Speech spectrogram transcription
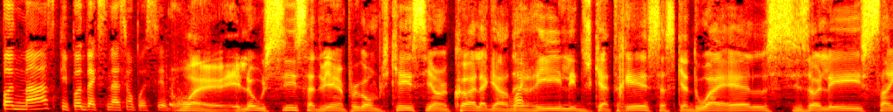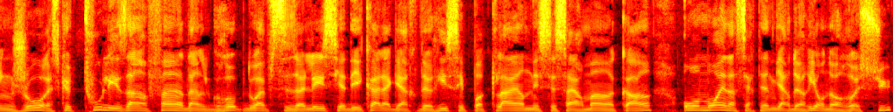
pas de masque puis pas de vaccination possible. Ouais. Et là aussi, ça devient un peu compliqué. S'il y a un cas à la garderie, l'éducatrice, est-ce qu'elle doit elle s'isoler? Cinq jours. Est-ce que tous les enfants dans le groupe doivent s'isoler s'il y a des cas à la garderie? C'est pas clair nécessairement encore. Au moins, dans certaines garderies, on a reçu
